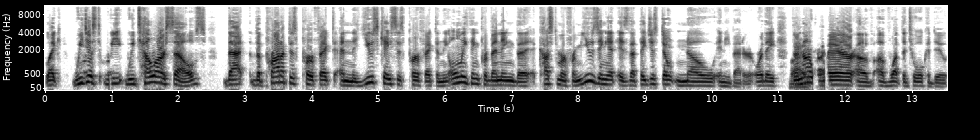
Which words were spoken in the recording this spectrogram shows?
Like we just we we tell ourselves that the product is perfect and the use case is perfect and the only thing preventing the customer from using it is that they just don't know any better or they they're right, not aware of of what the tool could do.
